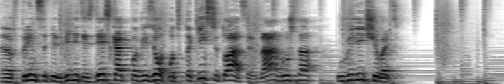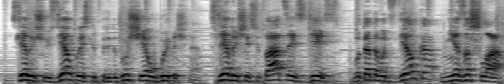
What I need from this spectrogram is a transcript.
Э, в принципе, видите, здесь как повезет. Вот в таких ситуациях, да, нужно увеличивать следующую сделку, если предыдущая убыточная. Следующая ситуация здесь. Вот эта вот сделка не зашла.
